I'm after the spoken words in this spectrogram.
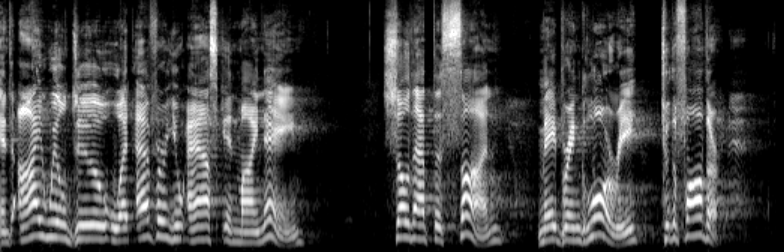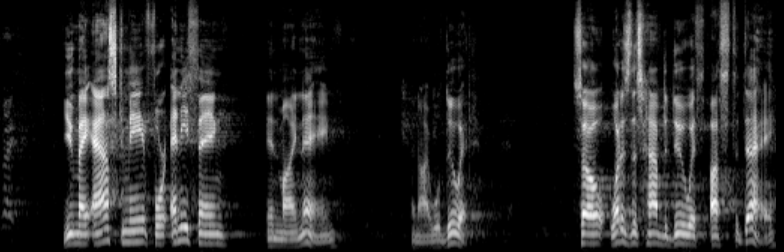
And I will do whatever you ask in my name so that the Son may bring glory to the Father. You may ask me for anything in my name, and I will do it. So, what does this have to do with us today?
